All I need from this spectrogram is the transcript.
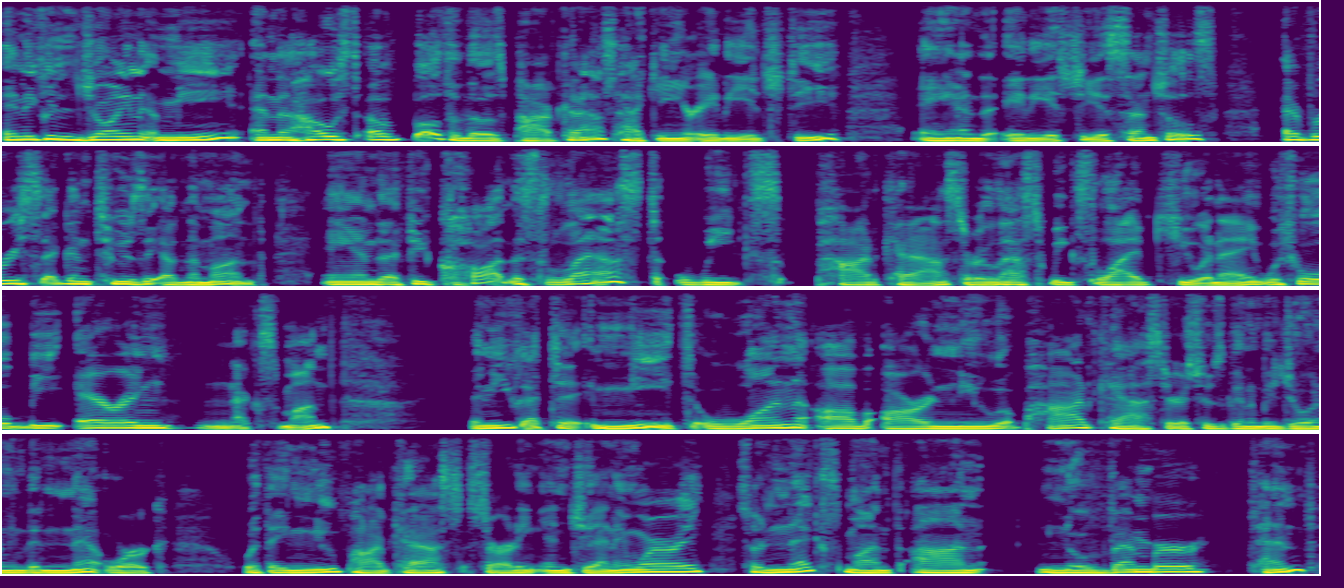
And you can join me and the host of both of those podcasts, Hacking Your ADHD and ADHD Essentials, every second Tuesday of the month. And if you caught this last week's podcast or last week's live Q&A, which will be airing next month, then you got to meet one of our new podcasters who's going to be joining the network with a new podcast starting in January. So next month on November 10th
